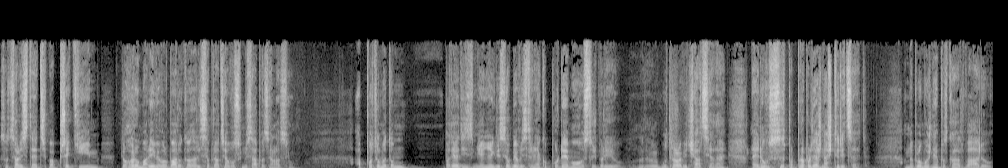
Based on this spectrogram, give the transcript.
socialisté třeba předtím dohromady ve volbách dokázali sebrat třeba 80% hlasů. A potom tom po té změně, kdy se objevily strany jako Podemos, což byli ultralevičáci a ne, najednou se propadly až na 40. A nebylo možné poskládat vládu.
